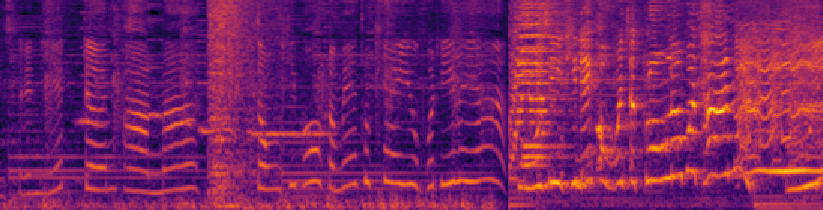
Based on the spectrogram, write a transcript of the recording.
มีเซเลนเฮดเดินผ่านมา ตรงที่พ่อกับแม่ตุ๊กแกอยู่พอดีเลยอะดูสิทีเล็กออกมาจากกรงแล้วมาทันอุ๊ย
